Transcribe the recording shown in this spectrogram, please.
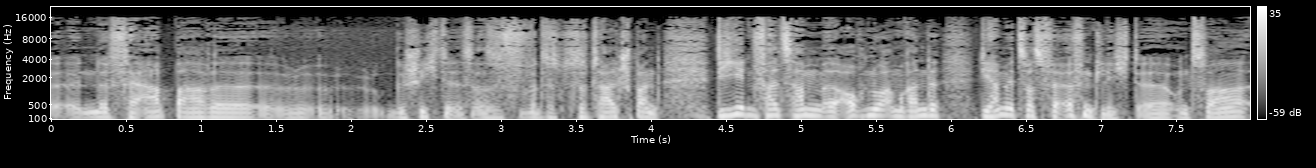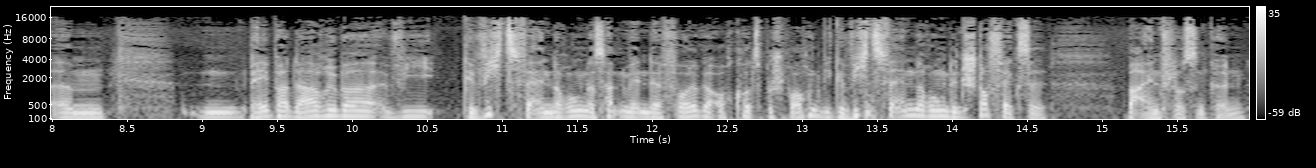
äh, eine vererbbare äh, Geschichte ist. Also total spannend. Die jedenfalls haben auch nur am Rande, die haben jetzt was veröffentlicht. Und zwar ähm, ein Paper darüber, wie Gewichtsveränderungen, das hatten wir in der Folge auch kurz besprochen, wie Gewichtsveränderungen den Stoffwechsel beeinflussen können.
